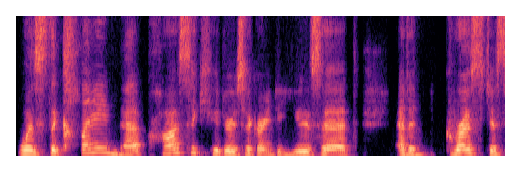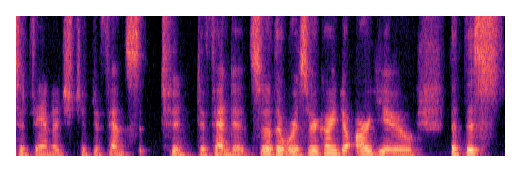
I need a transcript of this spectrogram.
was the claim that prosecutors are going to use it at a gross disadvantage to defense to defendants. In other words, they're going to argue that this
